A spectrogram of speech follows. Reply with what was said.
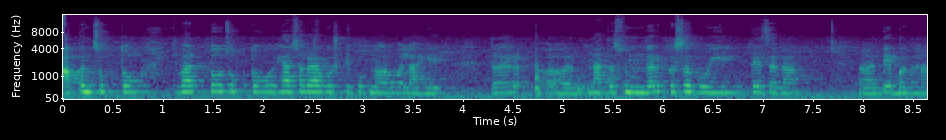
आपण चुकतो किंवा तो चुकतो ह्या सगळ्या गोष्टी खूप नॉर्मल आहेत. तर नातं सुंदर कसं होईल ते जगा ते बघा.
